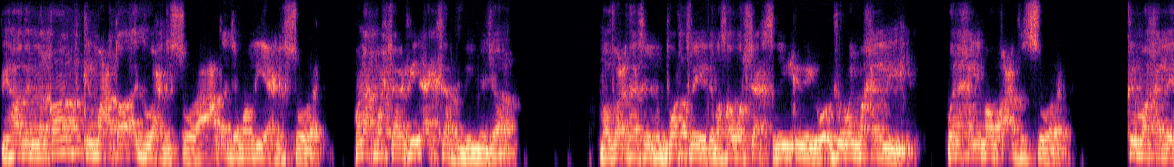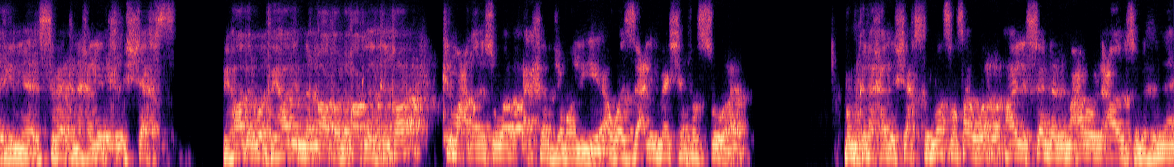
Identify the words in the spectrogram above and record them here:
في هذه النقاط كل ما اعطى أقوى حق الصورة اعطى جمالية حق الصورة هناك محترفين أكثر في ذي المجال موضوع إذا البورتري إذا بصور شخص وين بخليه؟ وين أخلي موقعه في الصورة؟ كل ما خليت قلنا استفدت اني خليت الشخص في هذا في هذه النقاط أو نقاط الالتقاء كل ما أعطاني صور أكثر جمالية أو وزع لي المشهد في الصورة ممكن أخلي الشخص في النص واصور هاي ال standard المعروف العادي بس إنه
